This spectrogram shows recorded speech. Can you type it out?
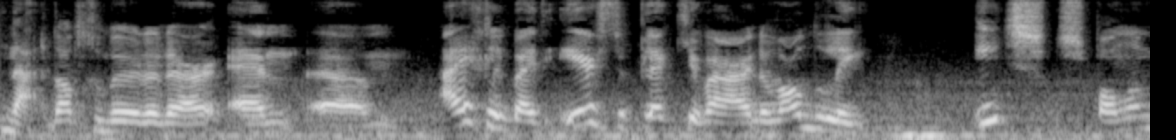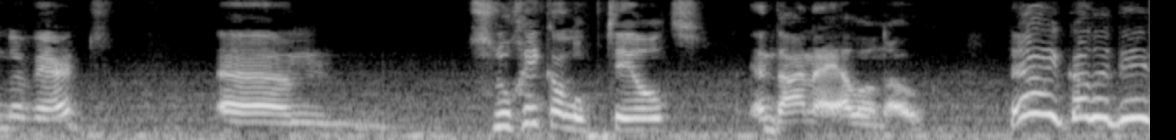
nou, dat gebeurde er. En um, eigenlijk bij het eerste plekje waar de wandeling iets spannender werd, um, sloeg ik al op tilt en daarna Ellen ook. Nee, ik kan het niet.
